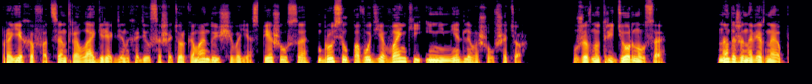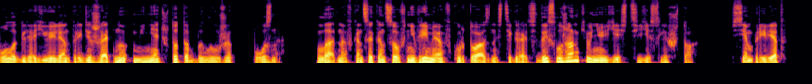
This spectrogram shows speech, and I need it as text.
Проехав от центра лагеря, где находился шатер командующего, я спешился, бросил поводья Ваньки и немедля вошел в шатер. Уже внутри дернулся. Надо же, наверное, полок для юэлян придержать, но менять что-то было уже поздно. Ладно, в конце концов, не время в куртуазность играть, да и служанки у нее есть, если что. Всем привет,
